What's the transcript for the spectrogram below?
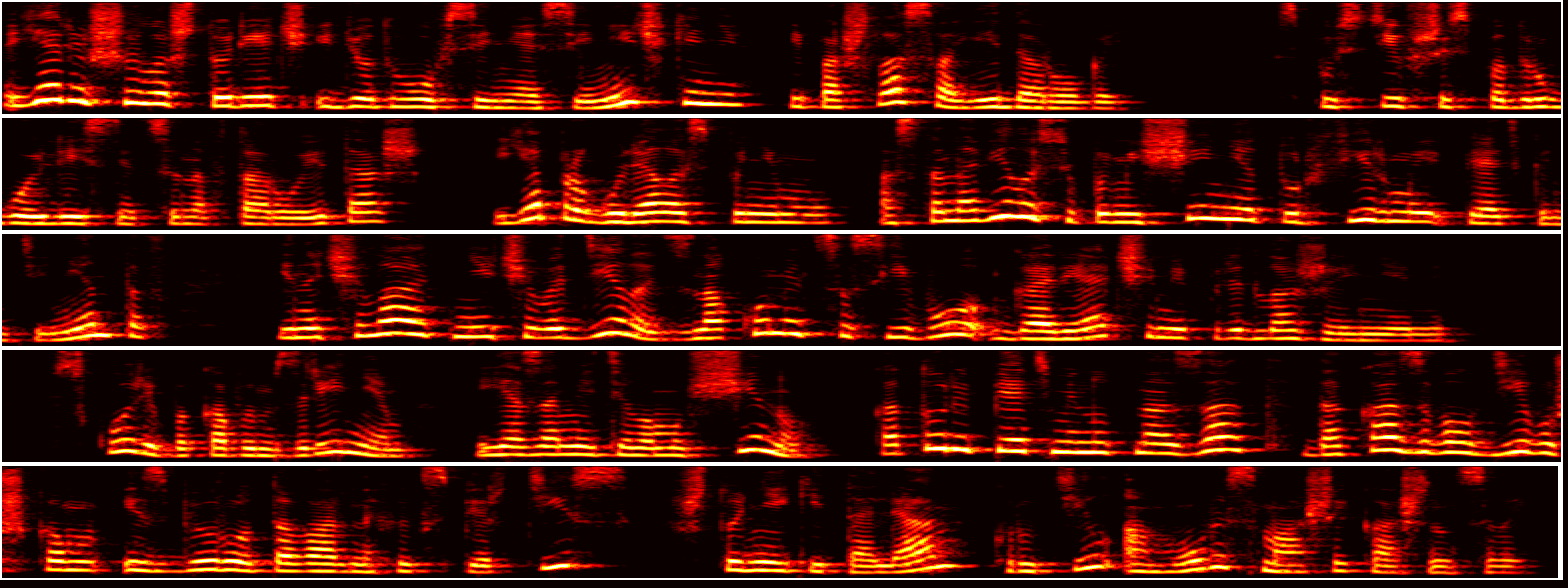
Я решила, что речь идет вовсе не о Синичкине, и пошла своей дорогой. Спустившись по другой лестнице на второй этаж, я прогулялась по нему, остановилась у помещения турфирмы «Пять континентов» и начала от нечего делать знакомиться с его горячими предложениями. Вскоре боковым зрением я заметила мужчину, который пять минут назад доказывал девушкам из бюро товарных экспертиз, что некий Толян крутил амуры с Машей Кашинцевой.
